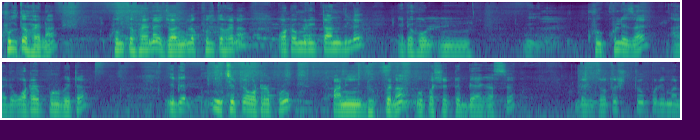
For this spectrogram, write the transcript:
খুলতে হয় না, খুলতে হয় না জয়েন্টগুলো খুলতে হয় না। অটোমেটিক টান দিলে এটা হোল খুলে যায়। আর এটা ওয়াটার প্রুফ এটা। এটা নিচেরটা ওয়াটার প্রুফ পানি ঢুকবে না, ওপাশে একটা ব্যাগ আছে। ব্যাগ যথেষ্ট পরিমাণ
